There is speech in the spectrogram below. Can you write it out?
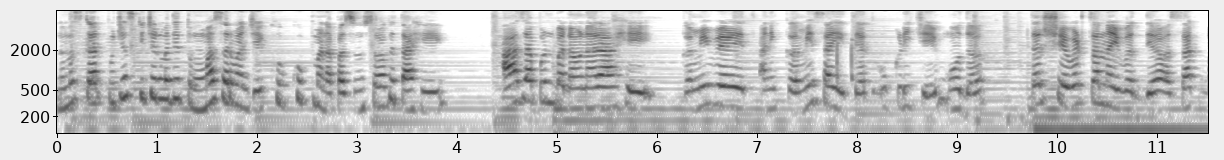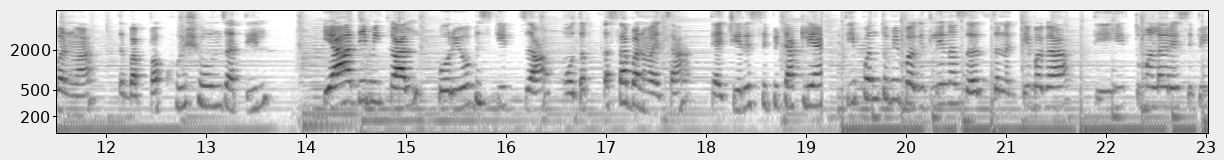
नमस्कार पूजाच किचनमध्ये तुम्हा सर्वांचे खूप खूप मनापासून स्वागत आहे. आज आपण बनवणार आहे कमी वेळेत आणि कमी साहित्यात उकडीचे मोदक. तर शेवटचा नैवेद्य असा बनवा तर बाप्पा खुश होऊन जातील. याआधी मी काल ओरिओ बिस्किटचा मोदक कसा बनवायचा त्याची रेसिपी टाकली आहे. ती पण तुम्ही बघितली नसेल तर नक्की बघा. तीही तुम्हाला रेसिपी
